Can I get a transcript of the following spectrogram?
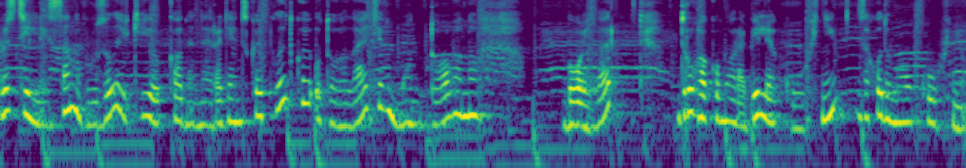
Роздільний санвузол, який обкладений радянською плиткою. У туалеті вмонтовано бойлер. Друга комора біля кухні. Заходимо у кухню,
